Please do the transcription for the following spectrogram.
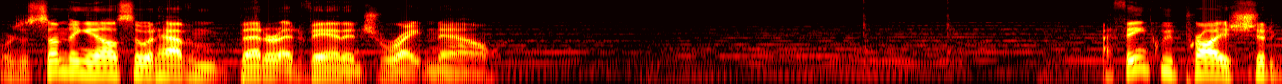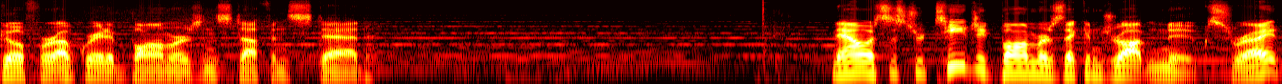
Or is it something else that would have a better advantage right now? I think we probably should go for upgraded bombers and stuff instead. Now, it's the strategic bombers that can drop nukes, right?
